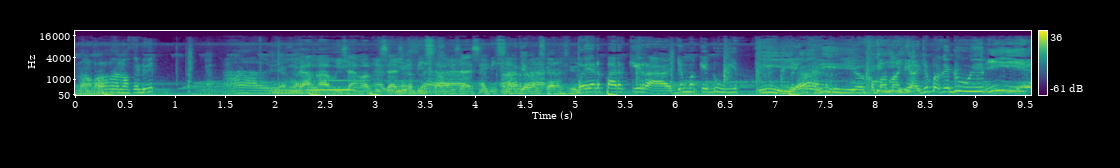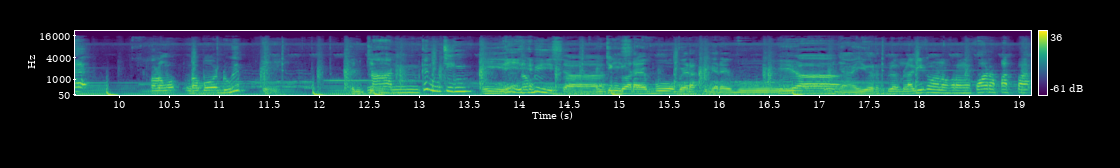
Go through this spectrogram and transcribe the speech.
Nongkrong nggak pakai duit? Ya kali. Iya, Enggak, nggak bisa, nggak bisa, Nggak nggak bisa, bisa sih. nggak bisa. Emang zaman sekarang sih. Bayar parkir aja pakai duit. Iya. Iya, kamar mandi aja pakai duit. Iya. Kalau nggak bawa duit, nahan kencing. Iya. Nggak bisa. Kencing dua ribu, berak tiga ribu. Iya. Nyayur. Belum lagi kalau nongkrongnya ke warpat pak.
